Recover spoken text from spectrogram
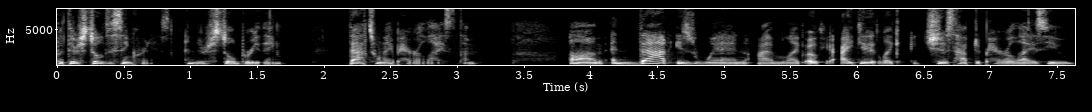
But they're still desynchronous and they're still breathing. That's when I paralyze them. Um, and that is when I'm like, okay, I get like, I just have to paralyze you.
